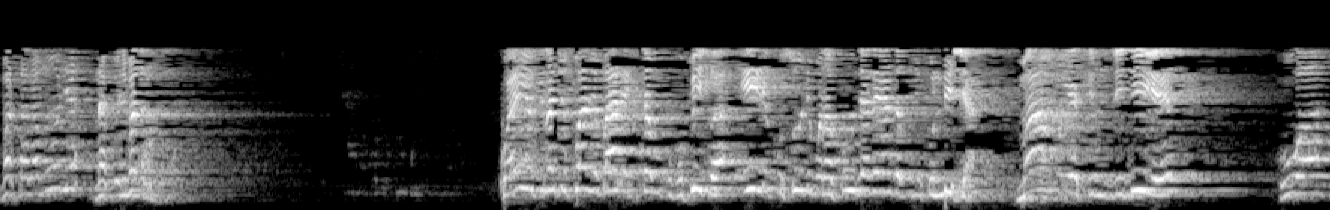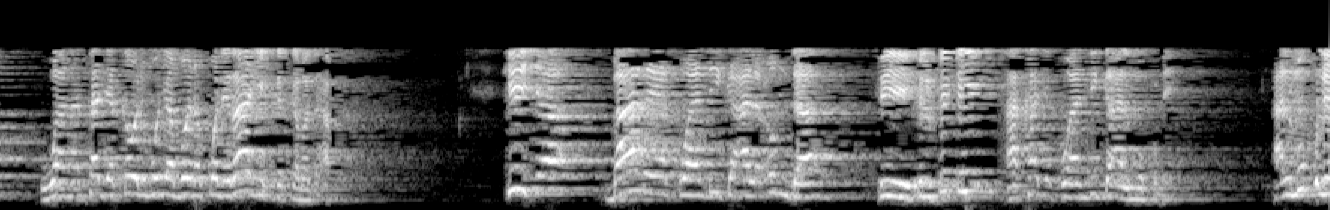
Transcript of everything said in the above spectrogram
Masala moja na kwenye madhhab. Kwa hiyo kinachofanya baada ya kitabu kufupishwa ili kusudi mwanafunzi anayeanza kujifundisha mambo yasimzidie huwa wanataja kauli moja ambayo inakuwa ni raji katika madhhabu kisha baada ya kuandika al-umda fi fil fiqh akaja kuandika al-muqni. Al-muqni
